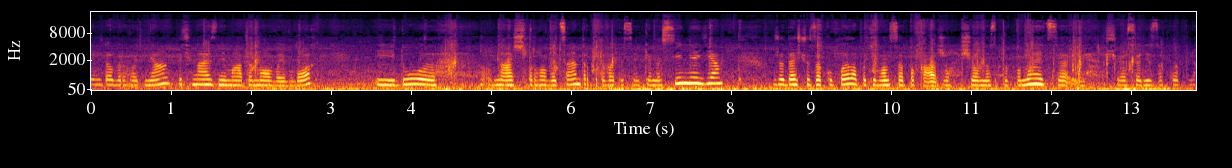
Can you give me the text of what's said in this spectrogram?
Всім доброго дня. Починаю знімати новий влог і йду в наш торговий центр подивитися, яке насіння є. Вже дещо закупила, потім вам все покажу, що в нас пропонується і що я сьогодні закуплю.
